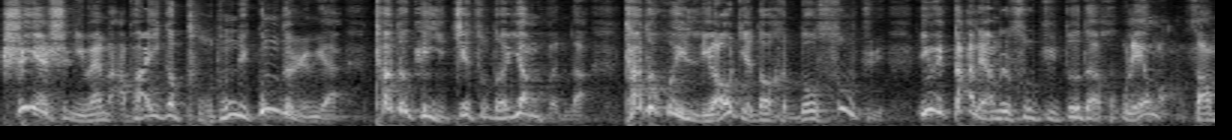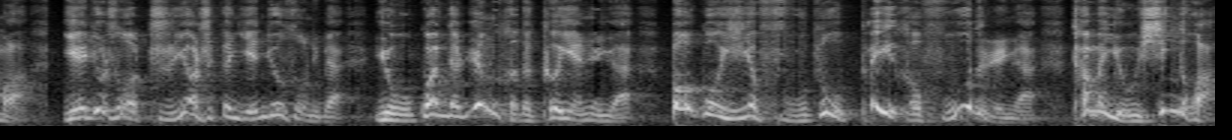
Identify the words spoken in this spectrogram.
实验室里面哪怕一个普通的工作人员，他都可以接触到样本的，他都会了解到很多数据，因为大量的数据都在互联网上嘛。也就是说，只要是跟研究所里面有关的任何的科研人员，包括一些辅助配合服务的人员，他们有心的话，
